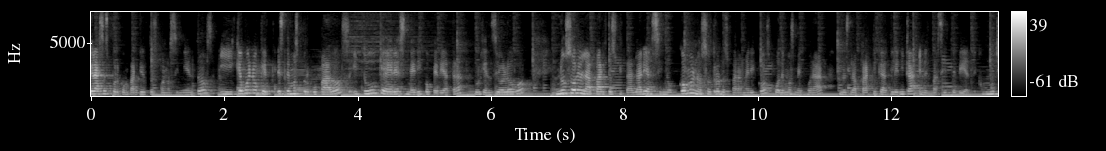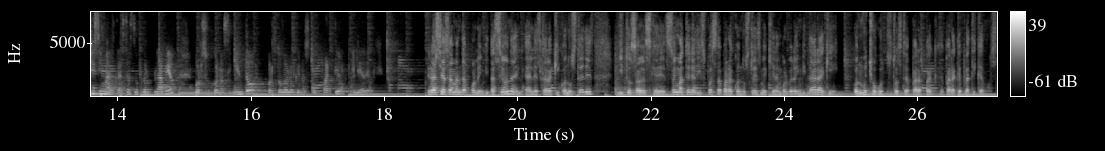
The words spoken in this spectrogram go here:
Gracias por compartir tus conocimientos y qué bueno que estemos preocupados. Y tú que eres médico pediatra, urgenciólogo, no solo en la parte hospitalaria, sino cómo nosotros los paramédicos podemos mejorar nuestra práctica clínica en el paciente pediátrico. Muchísimas gracias, doctor Flavio, por su conocimiento, por todo lo que nos compartió el día de hoy. Gracias Amanda por la invitación, al, estar aquí con ustedes y tú sabes que soy materia dispuesta para cuando ustedes me quieran volver a invitar aquí, con mucho gusto este, para, para, para, que platiquemos.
